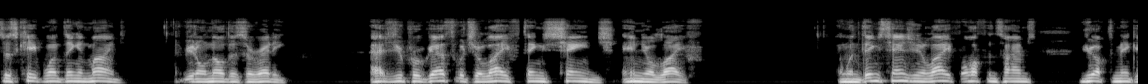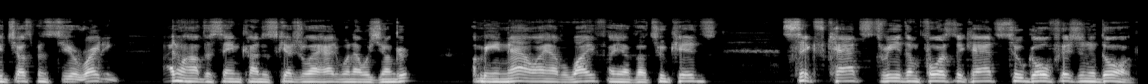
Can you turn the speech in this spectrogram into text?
Just keep one thing in mind if you don't know this already. as you progress with your life, things change in your life. And when things change in your life, oftentimes you have to make adjustments to your writing. I don't have the same kind of schedule I had when I was younger. I mean, now I have a wife, I have uh, two kids, six cats, three of them foster cats, two goldfish, and a dog.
